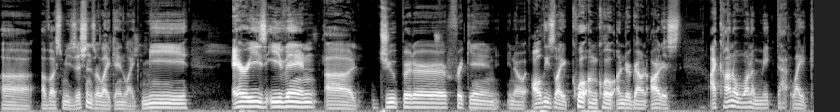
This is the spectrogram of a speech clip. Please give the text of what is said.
uh, of us musicians are like in, like me, Aries, even uh, Jupiter, freaking, you know, all these like quote unquote underground artists. I kind of want to make that like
